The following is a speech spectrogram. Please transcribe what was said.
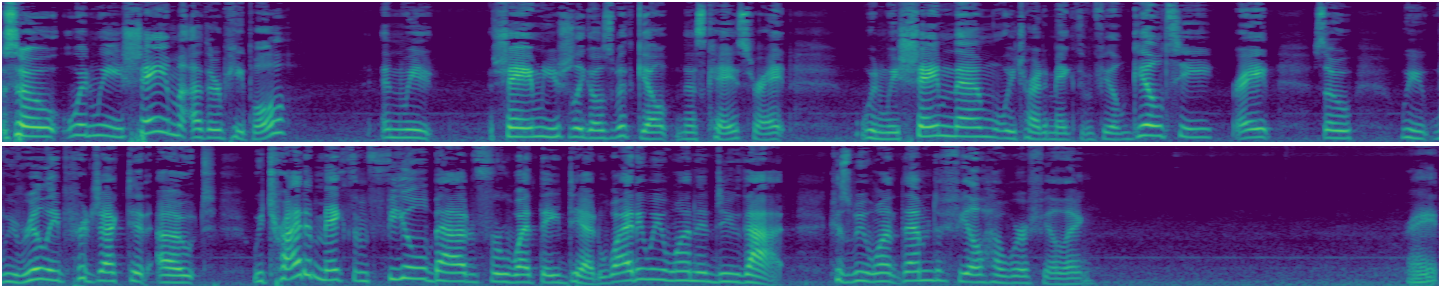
So when we shame other people, and we shame usually goes with guilt in this case, right? When we shame them, we try to make them feel guilty, right? So we we really project it out. We try to make them feel bad for what they did. Why do we want to do that? Because we want them to feel how we're feeling. Right?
